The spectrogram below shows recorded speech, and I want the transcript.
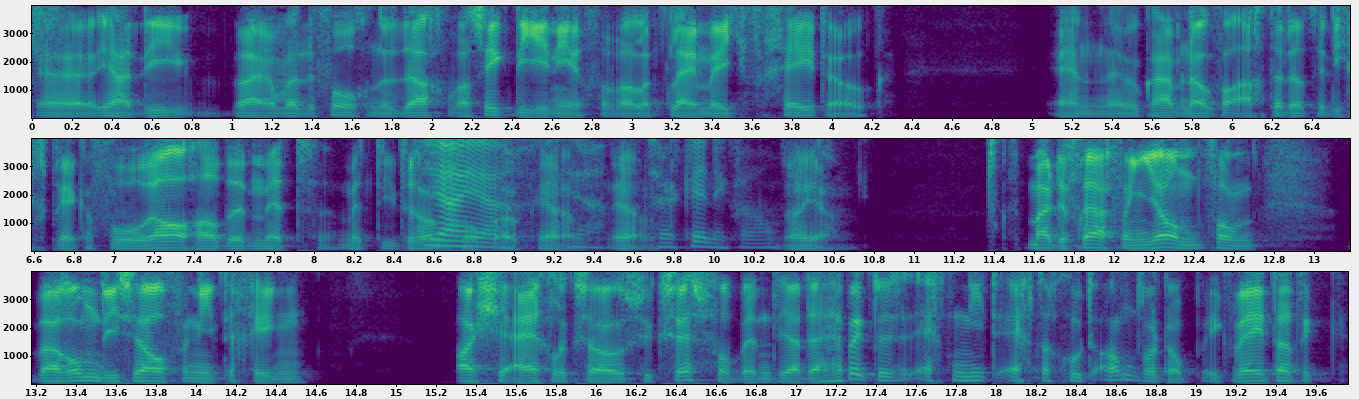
eh, ja, die waren we de volgende dag, was ik die in ieder geval wel een klein beetje vergeten ook. En eh, we kwamen er ook wel achter dat we die gesprekken vooral hadden met, met die drank Ja, ook. Ja, ja, ja. dat herken ik wel. Nou ja. Maar de vraag van Jan, van waarom die zelfvernietiging, als je eigenlijk zo succesvol bent, ja, daar heb ik dus echt niet echt een goed antwoord op. Ik weet dat ik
